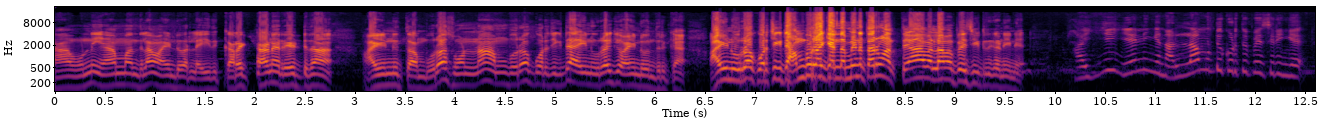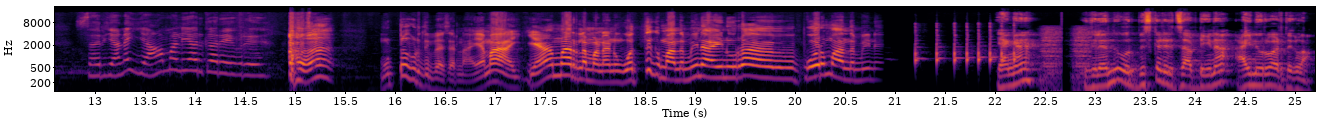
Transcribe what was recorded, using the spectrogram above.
நான் ஒன்றும் ஏமாந்துலாம் வாங்கிட்டு வரல. இது கரெக்டான ரேட்டு தான். ஐநூற்றம்பது ரூபா சொன்னால் ஐம்பது ரூபா குறைச்சிக்கிட்டு ஐநூறுரூவாய்க்கு வாங்கிட்டு வந்திருக்கேன். ஐநூறுரூவா குறைச்சிக்கிட்டு ஐம்பது ரூபாய்க்கு அந்த மீனை தருவான். தேவையில்லாமல் பேசிக்கிட்டு இருக்க நீ ஐயே நீங்க நல்லா முட்டு கொடுத்து பேசுறீங்க. சரியான ஏமாலியா இருக்காரு இவரு. முட்டை கொடுத்து பேசுறேண்ணா. ஏமா ஏமாறலம்மா நான் ஒத்துக்குமா? அந்த மீன் ஐநூறுரூவா போருமா அந்த மீன்? ஏங்க இதுலேருந்து ஒரு பிஸ்கட் எடுத்து சாப்பிட்டீங்கன்னா ஐநூறுரூவா எடுத்துக்கலாம்.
